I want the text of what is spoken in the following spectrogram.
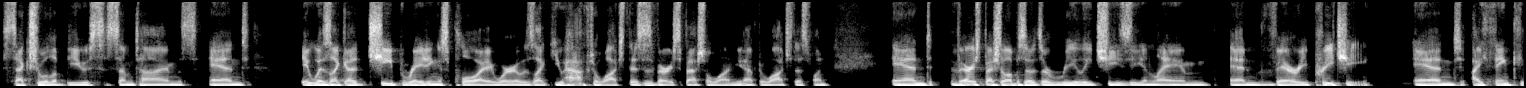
sexual abuse sometimes. And it was like a cheap ratings ploy where it was like you have to watch this, this is a very special one. You have to watch this one. And very special episodes are really cheesy and lame and very preachy. And I think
